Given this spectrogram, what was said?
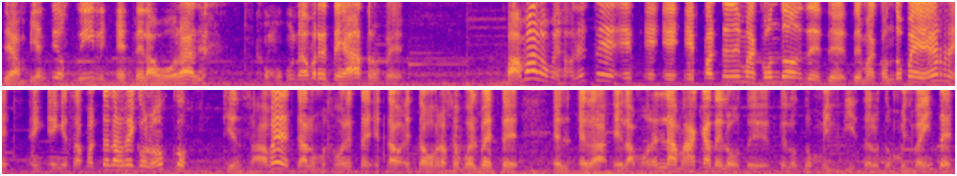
de ambiente hostil este laboral como un abre teatro pues. Vamos a lo mejor este es, parte de Macondo de, Macondo PR en, esa parte la reconozco quién sabe este, a lo mejor este, esta, esta, obra se vuelve este el, amor en la maca de los de, los 2010 de los 2020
